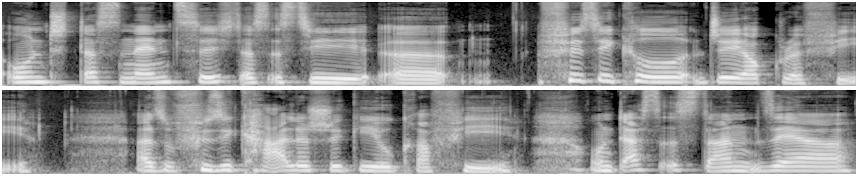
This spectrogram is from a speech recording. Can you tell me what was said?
Und das nennt sich, das ist die äh, Physical Geography, also physikalische Geografie. Und das ist dann sehr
